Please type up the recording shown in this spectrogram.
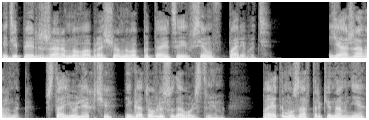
и теперь жаром новообращенного пытается их всем впаривать. «Я жаворонок, встаю легче и готовлю с удовольствием, поэтому завтраки на мне,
